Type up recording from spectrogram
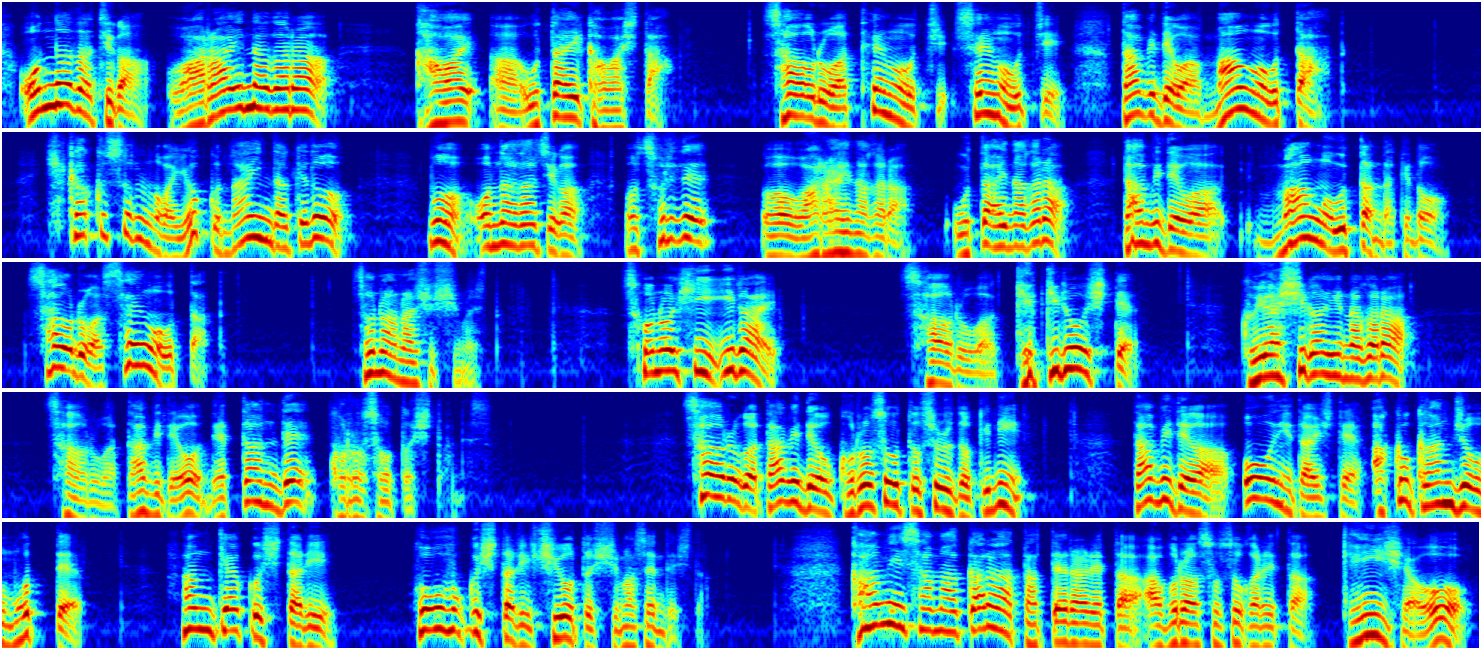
女たちが笑いながらかわいあ歌い交わした。サウルは天を打ち、線を打ち、ダビデは万を打った。比較するのは良くないんだけど、もう女たちが、もうそれで笑いながら、歌いながら、ダビデは万を打ったんだけど、サウルは千を打った。その話をしました。その日以来、サウルは激励して、悔しがりながら、サウルはダビデを妬んで殺そうとしたんです。サウルがダビデを殺そうとするときに、ダビデは王に対して悪感情を持って反逆したり報復したりしようとしませんでした。神様から立てられた油注がれた権威者を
